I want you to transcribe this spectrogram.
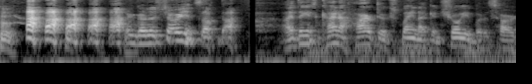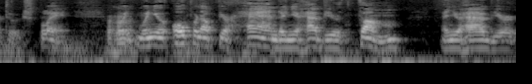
I'm going to show you sometime. I think it's kind of hard to explain. I can show you, but it's hard to explain. Uh-huh. When, when you open up your hand and you have your thumb and you have your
